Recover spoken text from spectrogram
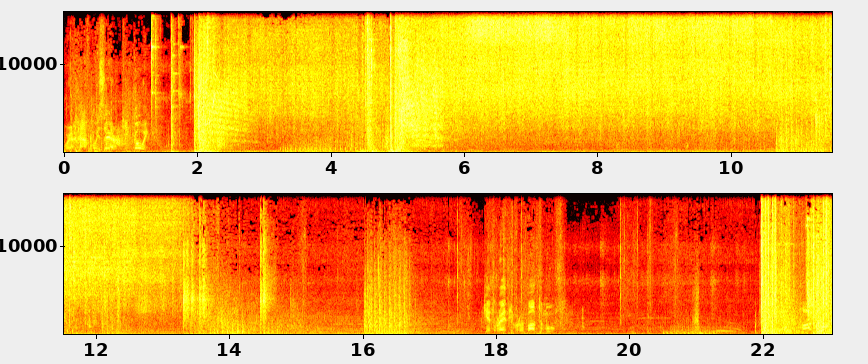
We're halfway there. Keep going. Get ready. We're about to move. Hard point.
